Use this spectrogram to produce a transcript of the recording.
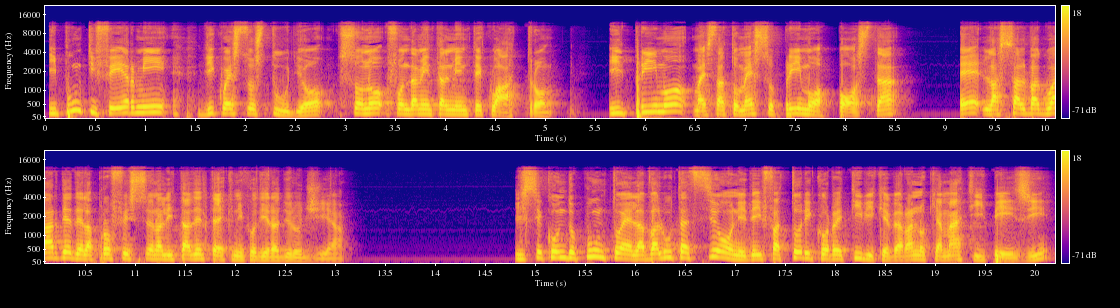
I punti fermi di questo studio sono fondamentalmente quattro. Il primo, ma è stato messo primo apposta, è la salvaguardia della professionalità del tecnico di radiologia. Il secondo punto è la valutazione dei fattori correttivi che verranno chiamati i pesi,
